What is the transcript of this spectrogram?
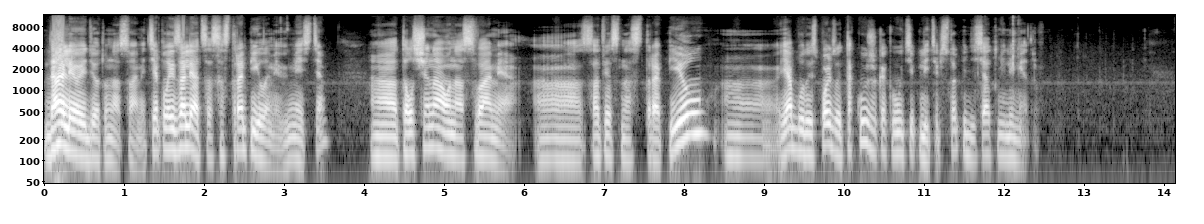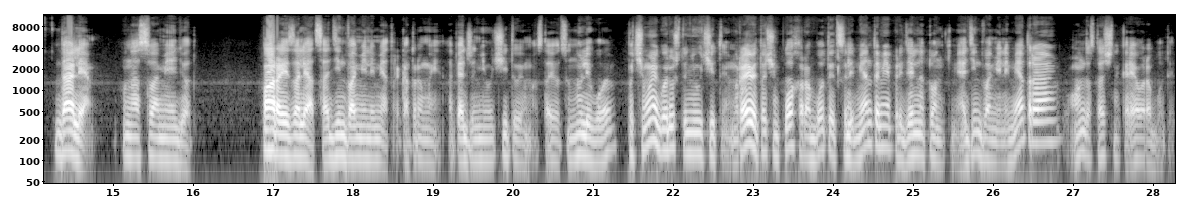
Далее идет у нас с вами теплоизоляция со стропилами вместе. А, толщина у нас с вами, соответственно, стропил. А, я буду использовать такую же, как и утеплитель, 150 мм. Далее у нас с вами идет Пароизоляция 1-2 мм, который мы, опять же, не учитываем, остается нулевой. Почему я говорю, что не учитываем? Revit очень плохо работает с элементами предельно тонкими. 1-2 мм, он достаточно коряво работает.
